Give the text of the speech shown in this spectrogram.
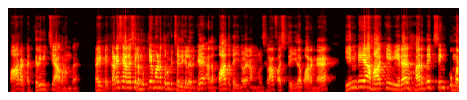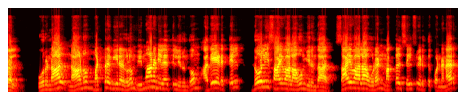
பாராட்ட தெரிவிச்சே ஆகணுங்க. ரைட்டு. கடைசியாக சில முக்கியமான துரும்பு செய்திகள் இருக்கு. அதை பார்த்துட்டு இதோட நம்ம ஃபர்ஸ்ட் இதை பாருங்க. இந்திய ஹாக்கி வீரர் ஹர்திக் சிங் குமரல். ஒரு நாள் நானும் மற்ற வீரர்களும் விமான நிலையத்தில் இருந்தோம். அதே இடத்தில் டோலி சாய்வாலாவும் இருந்தார். சாய்வாலாவுடன் மக்கள் செல்ஃபி எடுத்துக் கொண்டனர்.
